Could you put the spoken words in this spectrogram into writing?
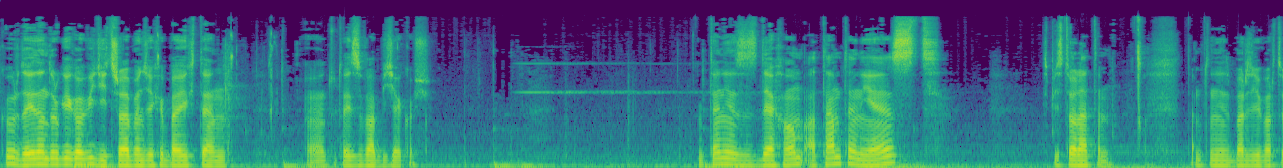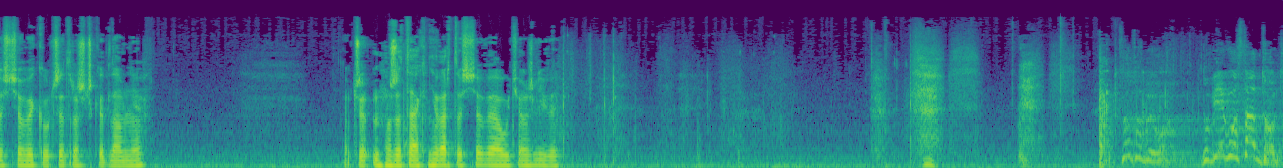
Kurde, jeden drugiego widzi. Trzeba będzie chyba ich ten... E, tutaj zwabić jakoś. I ten jest z dechą, a tamten jest... Z pistoletem. Tamten jest bardziej wartościowy, kurczę, troszeczkę dla mnie. Znaczy, może tak, nie wartościowy, a uciążliwy. Co to było? Dobiegło stamtąd!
